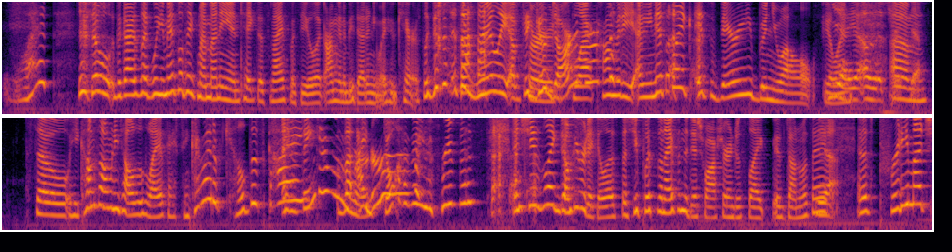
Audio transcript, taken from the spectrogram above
what? So the guy's like, well, you may as well take my money and take this knife with you. Like, I'm gonna be dead anyway. Who cares? Like, this is it's a really absurd black comedy. I mean, it's like it's very Buñuel feeling. Yeah, yeah. Oh, that's true. Um, yeah. So he comes home and he tells his wife, "I think I might have killed this guy. I think I'm a but murderer." I don't have any memory of this." and she's like, "Don't be ridiculous." So she puts the knife in the dishwasher and just like is done with it. Yeah. And that's pretty much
